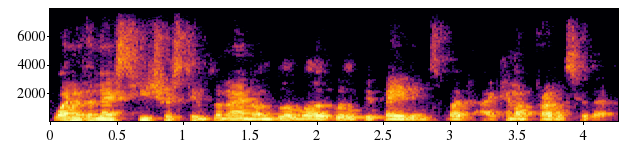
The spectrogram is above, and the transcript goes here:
one of the next features to implement on Blue Wallet will be PayNyms, but I cannot promise you that.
